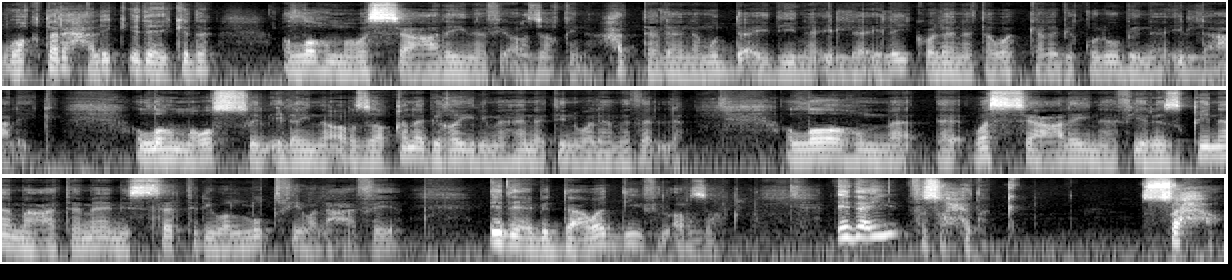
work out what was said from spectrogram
واقترح عليك ادعي كده اللهم وسع علينا في أرزاقنا حتى لا نمد أيدينا إلا إليك ولا نتوكل بقلوبنا إلا عليك. اللهم وصل إلينا أرزاقنا بغير مهانة ولا مذلة. اللهم وسع علينا في رزقنا مع تمام الستر واللطف والعافية. ادعي بالدعوات دي في الأرزاق. ادعي في صحتك. الصحة.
